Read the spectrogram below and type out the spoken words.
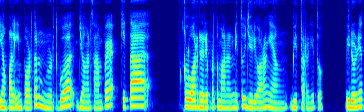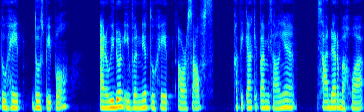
Yang paling important menurut gue jangan sampai kita keluar dari pertemanan itu jadi orang yang bitter gitu. We don't need to hate those people and we don't even need to hate ourselves. Ketika kita misalnya sadar bahwa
